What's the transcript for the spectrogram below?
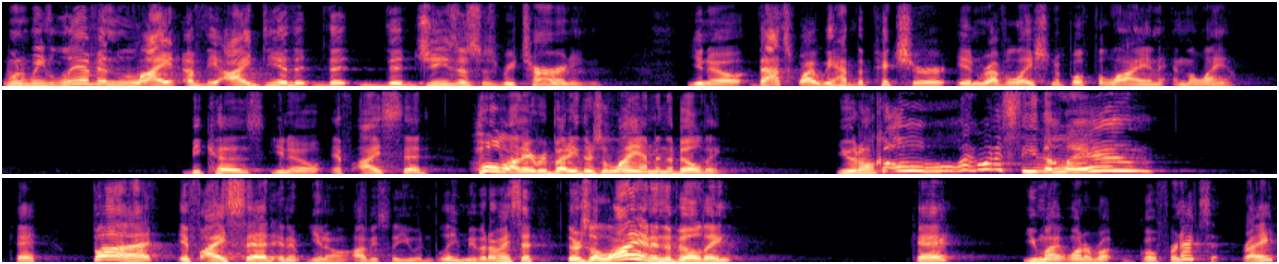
when we live in light of the idea that, that, that Jesus is returning, you know, that's why we have the picture in Revelation of both the lion and the lamb. Because, you know, if I said, hold on, everybody, there's a lamb in the building, you would all go, oh, I want to see the lamb. Okay? But if I said, and, you know, obviously you wouldn't believe me, but if I said, there's a lion in the building, okay, you might want to go for an exit, right?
